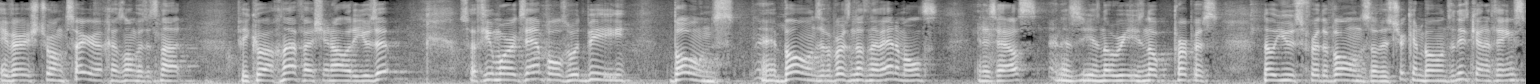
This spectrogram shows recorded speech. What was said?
a very strong tzarech, as long as it's not pikuach nefesh, you're not allowed to use it. So a few more examples would be bones. Uh, bones, if a person doesn't have animals in his house, and he has no, he has no purpose, no use for the bones of his chicken bones and these kind of things,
